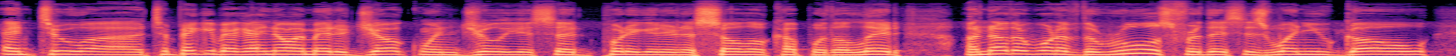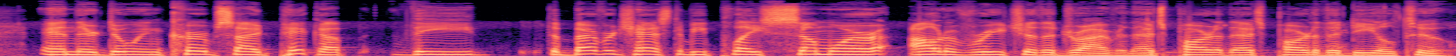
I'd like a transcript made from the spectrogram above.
And to uh, to piggyback, I know I made a joke when Julia said putting it in a solo cup with a lid. Another one of the rules for this is when you go and they're doing curbside pickup, the the beverage has to be placed somewhere out of reach of the driver. That's part of that's part of the deal too.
